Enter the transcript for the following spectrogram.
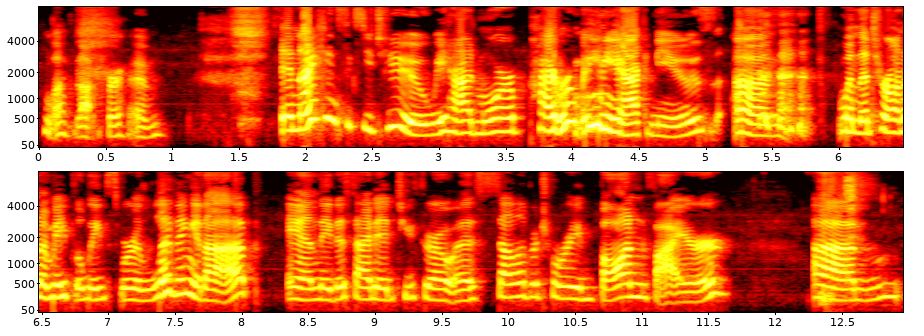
Love that for him. In 1962, we had more pyromaniac news um, when the Toronto Maple Leafs were living it up and they decided to throw a celebratory bonfire. Um,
